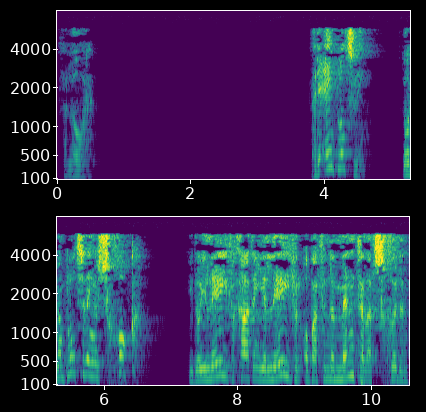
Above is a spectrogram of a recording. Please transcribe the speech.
verloren. Bij de een plotseling, door een plotselinge schok, die door je leven gaat en je leven op haar fundamenten laat schudden.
